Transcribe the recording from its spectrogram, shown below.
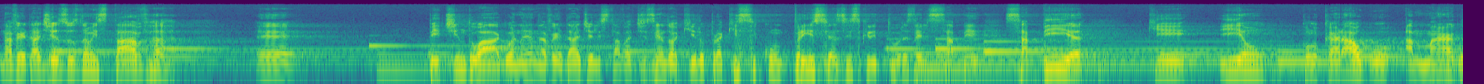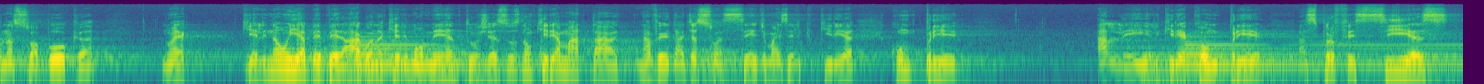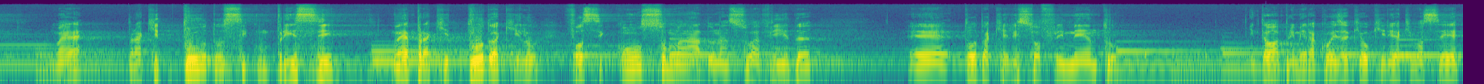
na verdade, Jesus não estava é, pedindo água, né? Na verdade, ele estava dizendo aquilo para que se cumprisse as escrituras. Ele sabe, sabia que iam colocar algo amargo na sua boca, não é? Que ele não ia beber água naquele momento. Jesus não queria matar, na verdade, a sua sede, mas ele queria cumprir a lei, ele queria cumprir as profecias, não é? Para que tudo se cumprisse não é para que tudo aquilo fosse consumado na sua vida, é, todo aquele sofrimento. Então, a primeira coisa que eu queria que você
